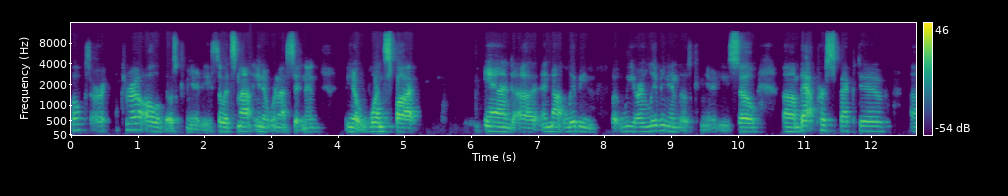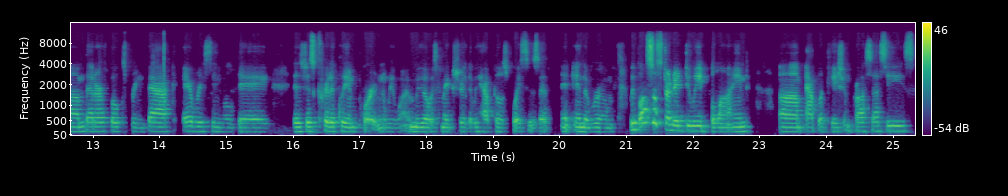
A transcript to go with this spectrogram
folks are throughout all of those communities. So it's not, you know, we're not sitting in, you know, one spot and uh, and not living, but we are living in those communities. So um, that perspective um, that our folks bring back every single day is just critically important. We want we always make sure that we have those voices at, in the room. We've also started doing blind um, application processes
